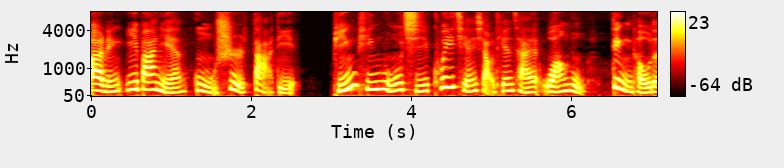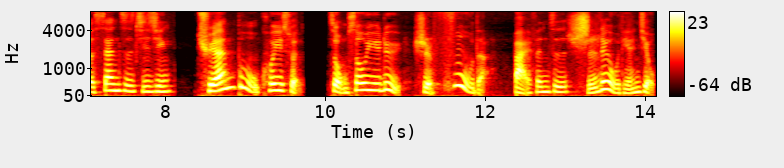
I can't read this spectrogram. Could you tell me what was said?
二零一八年股市大跌，平平无奇、亏钱小天才王五定投的三只基金全部亏损，总收益率是负的百分之十六点九，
